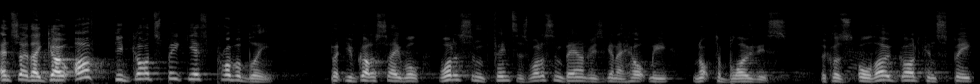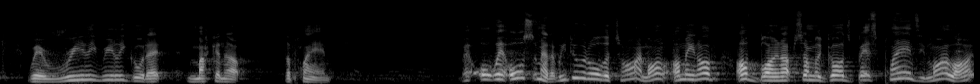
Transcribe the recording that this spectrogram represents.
And so they go off. Did God speak? Yes, probably. But you've got to say, well, what are some fences? What are some boundaries going to help me not to blow this? Because although God can speak, we're really, really good at mucking up the plan. We're awesome at it. We do it all the time. I mean, I've, I've blown up some of God's best plans in my life.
